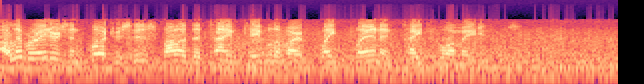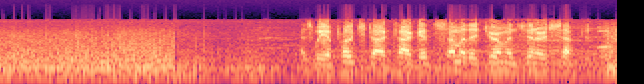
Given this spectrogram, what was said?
Our liberators and fortresses followed the timetable of our flight plan in tight formations. As we approached our target, some of the Germans intercepted.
